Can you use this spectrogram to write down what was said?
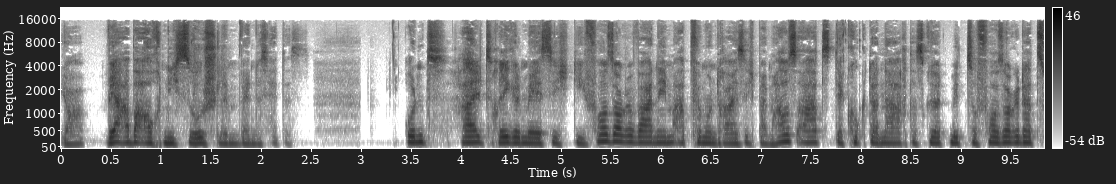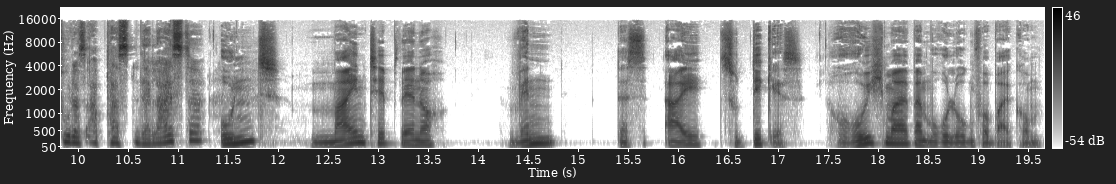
Ja, wäre aber auch nicht so schlimm, wenn du es hättest. Und halt regelmäßig die Vorsorge wahrnehmen, ab 35 beim Hausarzt, der guckt danach, das gehört mit zur Vorsorge dazu, das Abtasten der Leiste. Und mein Tipp wäre noch, wenn das Ei zu dick ist, ruhig mal beim Urologen vorbeikommen.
